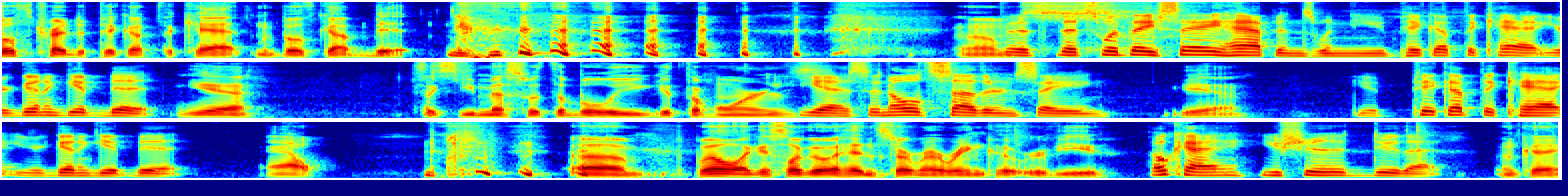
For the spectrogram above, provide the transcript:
Both tried to pick up the cat and both got bit. um, That's, that's what they say happens when you pick up the cat. You're going to get bit. Yeah. It's like you mess with the bully, you get the horns. Yes, an old Southern saying. Yeah. You pick up the cat, you're going to get bit. Ow. um, well, I guess I'll go ahead and start my raincoat review. Okay, you should do that. Okay.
